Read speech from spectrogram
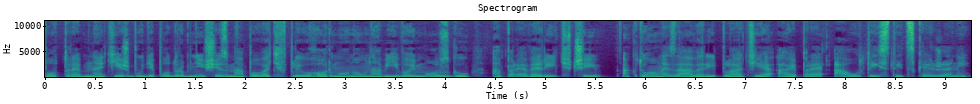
Potrebné tiež bude podrobnejšie zmapovať vplyv hormónov na vývoj mozgu a preveriť, či Aktuálne závery platia aj pre autistické ženy.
